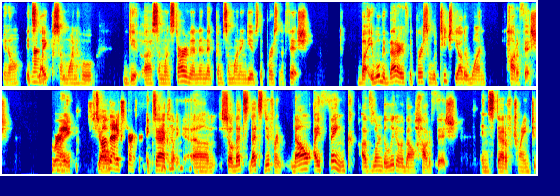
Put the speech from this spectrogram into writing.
you know it's Right. like someone who give uh, someone starving and then comes someone and gives the person a fish but it will be better if the person would teach the other one how to fish right. So, Love that expression. Exactly. um, so that's that's different. Now I think I've learned a little about how to fish instead of trying to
